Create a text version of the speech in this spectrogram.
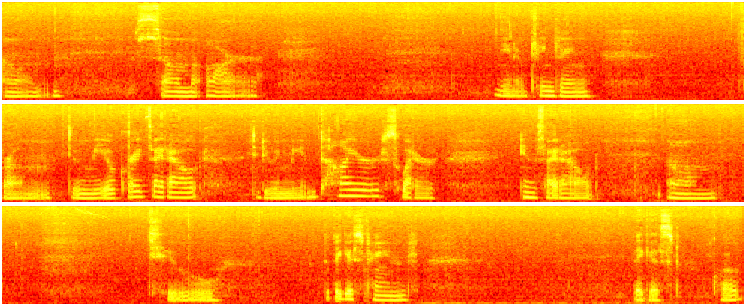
Um, some are, you know, changing from doing the yoke right side out to doing the entire sweater inside out um, to the biggest change, biggest quote,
